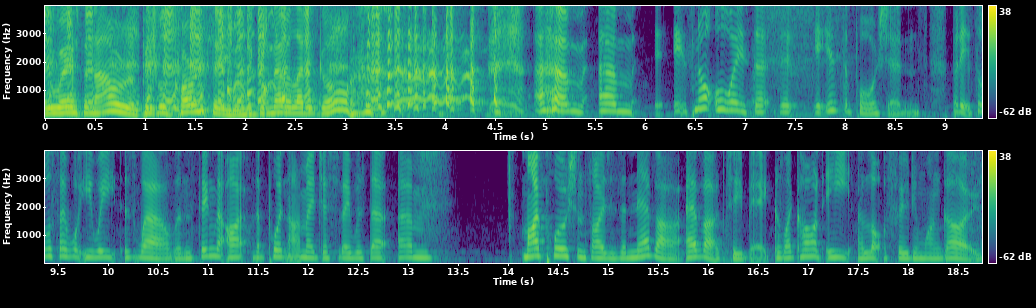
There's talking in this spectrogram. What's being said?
you waste an hour of people's quarantine and they can never let it go. um, um, it's not always that that it is the portions, but it's also what you eat as well. And the thing that I, the point that I made yesterday was that um, my portion sizes are never ever too big because I can't eat a lot of food in one go.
